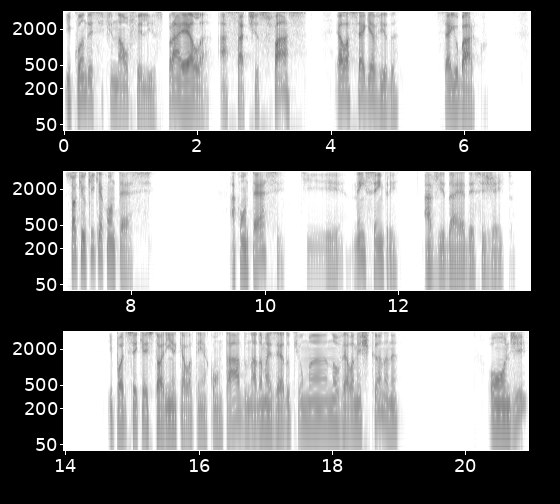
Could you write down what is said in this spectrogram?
E quando esse final feliz para ela a satisfaz, ela segue a vida, segue o barco. Só que o que, que acontece? Acontece que nem sempre a vida é desse jeito. E pode ser que a historinha que ela tenha contado nada mais é do que uma novela mexicana, né? Onde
